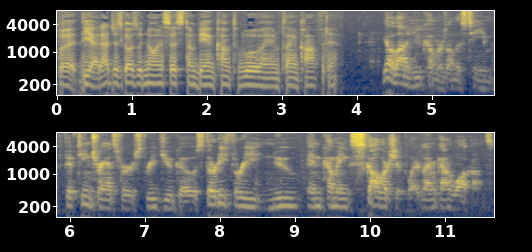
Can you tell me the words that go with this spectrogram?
but yeah, that just goes with knowing the system, being comfortable, and playing confident. You got a lot of newcomers on this team 15 transfers, three Jucos, 33 new incoming scholarship players, I even walk ons.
